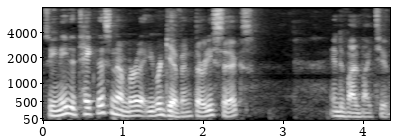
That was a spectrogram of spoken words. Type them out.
So you need to take this number that you were given, 36, and divide by 2.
